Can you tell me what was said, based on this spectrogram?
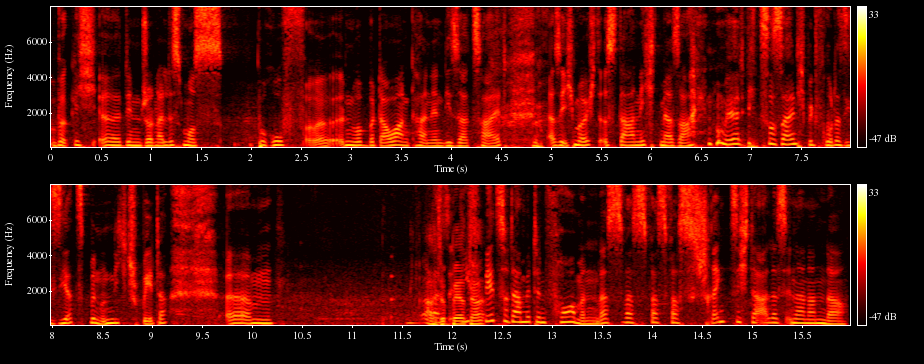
wirklich äh, den Journalismus Beruf äh, nur bedauern kann in dieser Zeit. Also ich möchte es da nicht mehr sein, um ehrlich zu sein. Ich bin froh, dass ich es jetzt bin und nicht später. Ähm, also, also Bertha, wie spielst du da mit den Formen? Was, was, was, was schränkt sich da alles ineinander?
